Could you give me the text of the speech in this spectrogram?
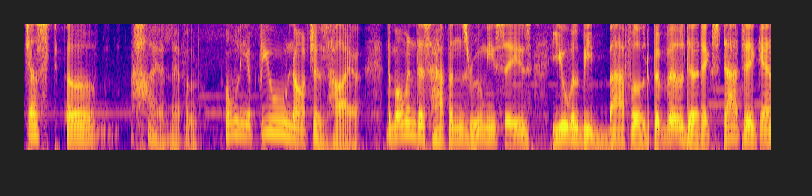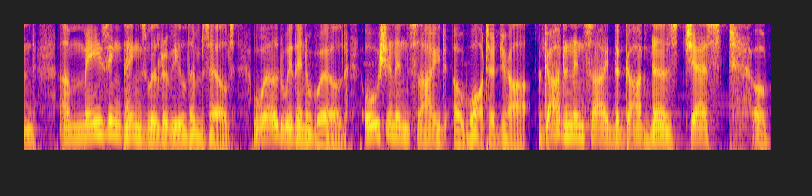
just a higher level, only a few notches higher. The moment this happens, Rumi says, you will be baffled, bewildered, ecstatic, and amazing things will reveal themselves. World within a world, ocean inside a water jar, a garden inside the gardener's chest. Oh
